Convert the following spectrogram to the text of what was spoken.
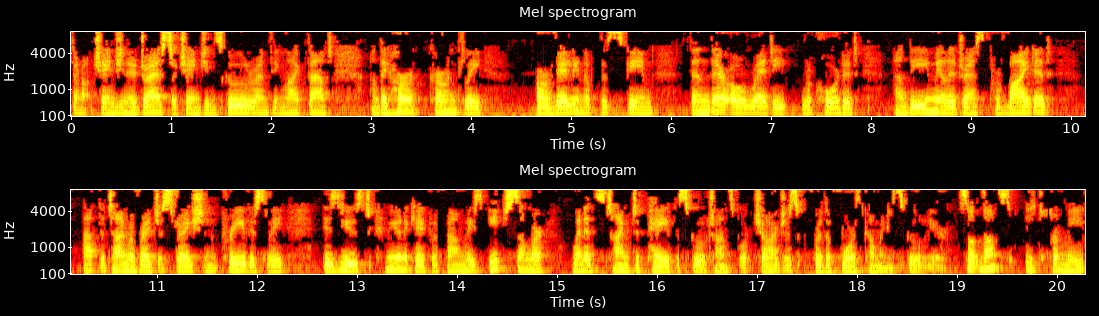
they're not changing address or changing school or anything like that, and they currently are availing of this scheme, then they're already recorded and the email address provided at the time of registration previously is used to communicate with families each summer when it's time to pay the school transport charges for the forthcoming school year. So that's it from me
